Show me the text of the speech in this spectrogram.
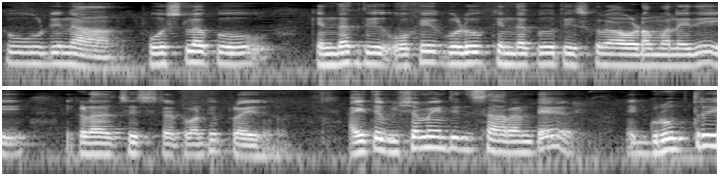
కూడిన పోస్టులకు కిందకు ఒకే గొడుగు కిందకు తీసుకురావడం అనేది ఇక్కడ చేసేటటువంటి ప్రయోజనం. అయితే విషయం ఏంటిది సార్ అంటే group three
